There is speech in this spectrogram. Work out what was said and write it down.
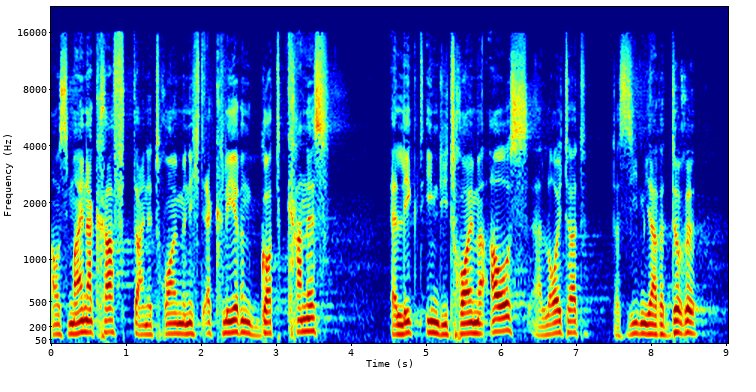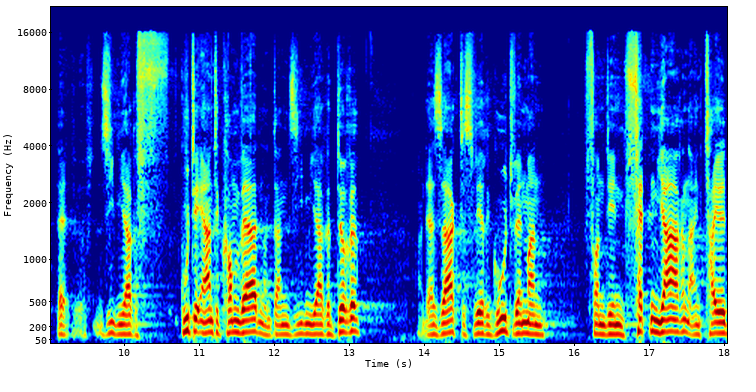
aus meiner Kraft deine Träume nicht erklären. Gott kann es. Er legt ihm die Träume aus, erläutert, dass sieben Jahre Dürre, äh, sieben Jahre gute Ernte kommen werden und dann sieben Jahre Dürre. Und er sagt, es wäre gut, wenn man von den fetten Jahren ein Teil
